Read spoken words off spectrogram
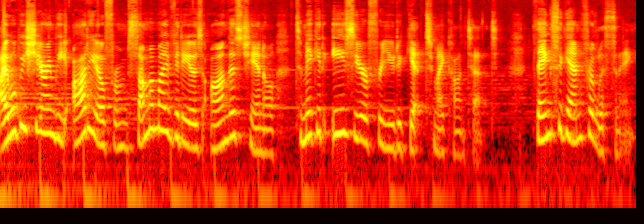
I will be sharing the audio from some of my videos on this channel to make it easier for you to get to my content. Thanks again for listening.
